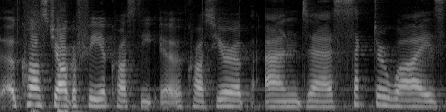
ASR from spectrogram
across geography, across the uh, across Europe, and uh, sector-wise,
